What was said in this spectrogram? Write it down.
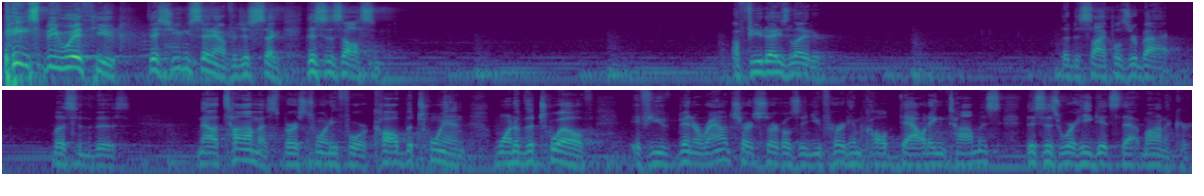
Peace be with you. This, you can sit down for just a second. This is awesome. A few days later, the disciples are back. Listen to this. Now, Thomas, verse 24, called the twin, one of the 12. If you've been around church circles and you've heard him called Doubting Thomas, this is where he gets that moniker.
